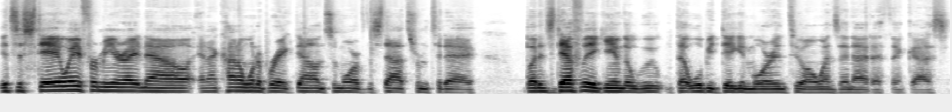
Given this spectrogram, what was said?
it's a stay away for me right now, and I kind of want to break down some more of the stats from today. But it's definitely a game that we that we'll be digging more into on Wednesday night. I think, guys.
